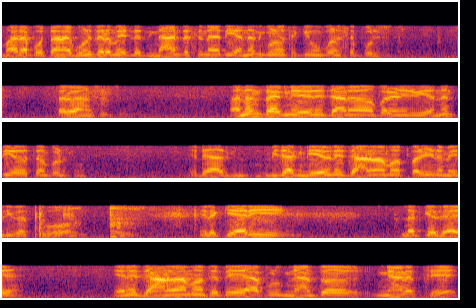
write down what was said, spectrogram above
મારા પોતાના ગુણધર્મ એટલે જ્ઞાન દર્શન આદિ અનંત ગુણો થકી હું પણ સંપૂર્ણ છું. સર્વાંગ શુદ્ધ છું. અનંત જ્ઞેયને જાણવામાં પરિણેલી અનંતી અવસ્થા પણ એટલે આ બીજા જ્ઞેયને જાણવામાં પરિણમેલી વસ્તુઓ. એટલે કેરી લટકે છે. એને જાણવામાં છે તે આપણું જ્ઞાન તો જ્ઞાન જ છે.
